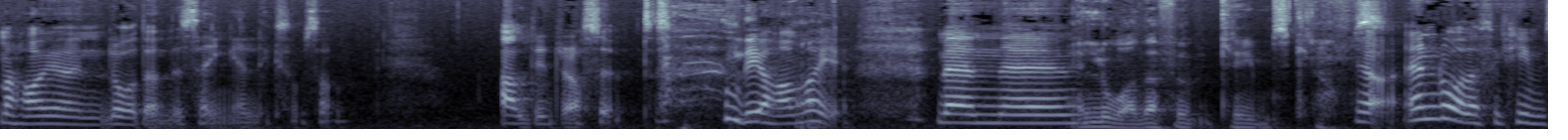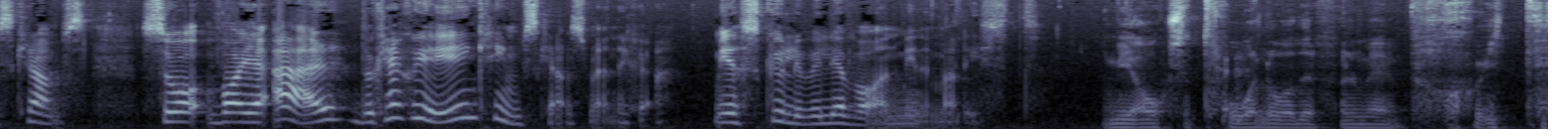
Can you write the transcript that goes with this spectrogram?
Man har ju en låda under sängen liksom som aldrig dras ut. det har man ju. Men eh, En låda för krimskrams. ja, en låda för krimskrams. Så vad jag är, då kanske jag är en krimskramsmänniska. Men jag skulle vilja vara en minimalist. Vi har också två lådor fulla med skit.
